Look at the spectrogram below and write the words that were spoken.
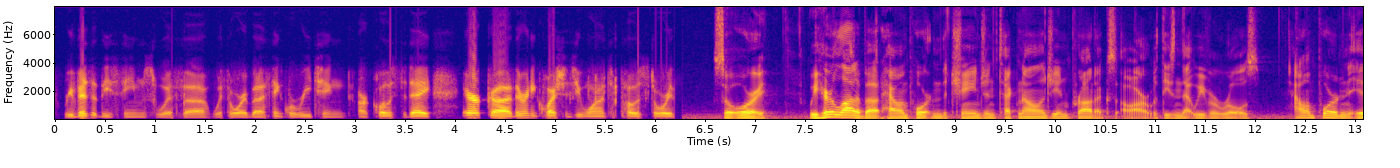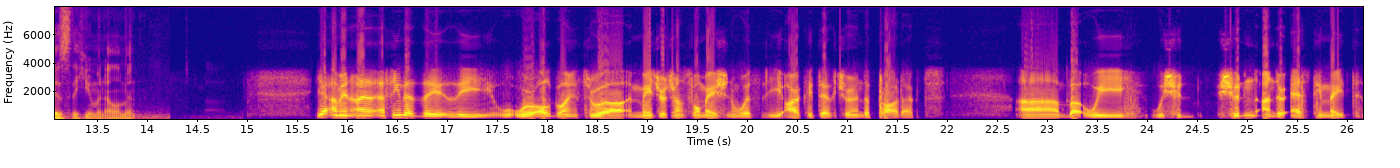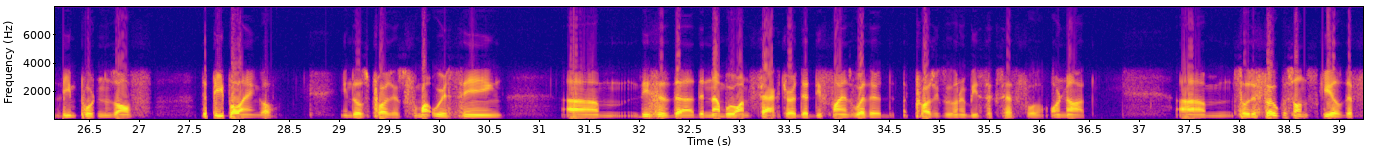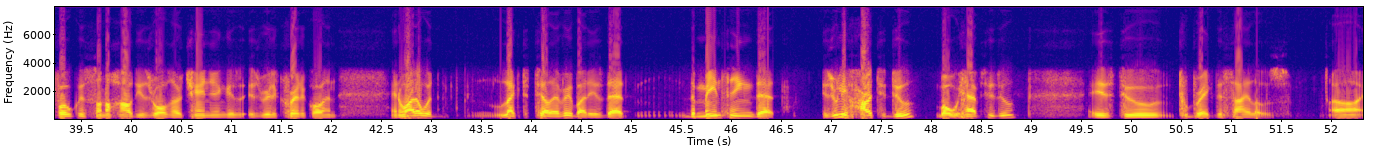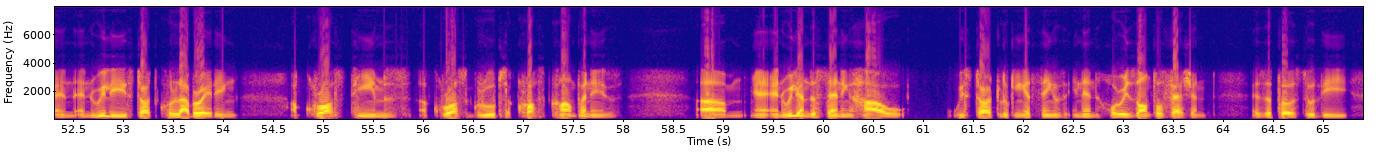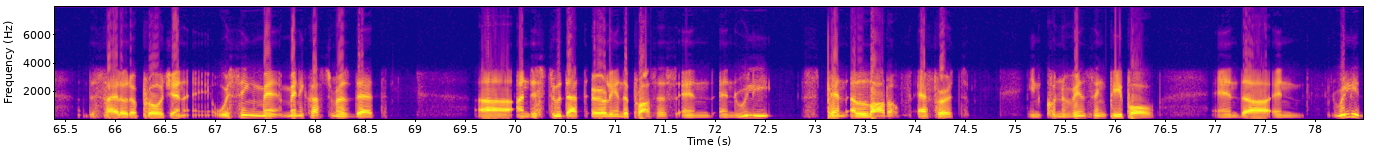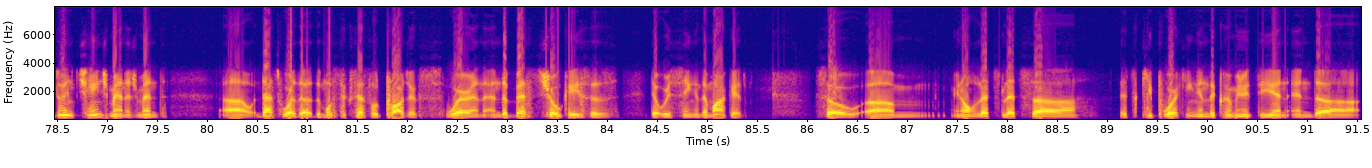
revisit these themes with uh, with Ori. But I think we're reaching our close today. Eric, uh, are there any questions you wanted to pose to Ori? So Ori, we hear a lot about how important the change in technology and products are with these NetWeaver roles. How important is the human element? Yeah, I mean, I, I think that the, the we're all going through a, a major transformation with the architecture and the products, uh, but we we should shouldn't underestimate the importance of the people angle in those projects. From what we're seeing, um, this is the, the number one factor that defines whether a project is going to be successful or not. Um, so the focus on skills, the focus on how these roles are changing is, is really critical. And, and what I would like to tell everybody is that the main thing that is really hard to do, what we have to do, is to, to break the silos uh, and, and really start collaborating across teams, across groups, across companies, um, and, really understanding how we start looking at things in a horizontal fashion as opposed to the, the siloed approach. And we're seeing ma- many customers that uh, understood that early in the process and, and really spent a lot of effort in convincing people and, uh, and really doing change management. Uh, that's where the, the most successful projects were and, and the best showcases that we're seeing in the market. So um, you know, let's let's uh, let's keep working in the community and and uh,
